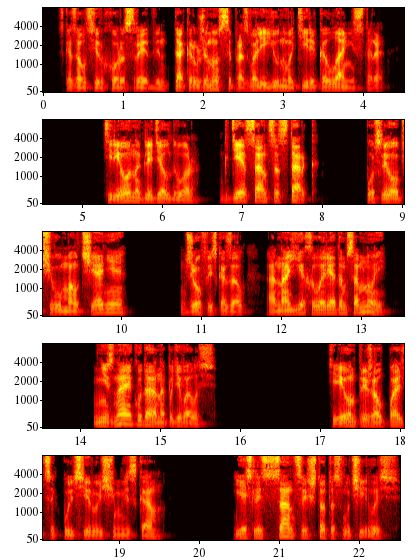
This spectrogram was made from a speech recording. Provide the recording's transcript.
— сказал сир Хорас Редвин. Так оруженосцы прозвали юного Тирика Ланнистера. Тирион оглядел двор. «Где Санса Старк?» После общего молчания Джоффри сказал, «Она ехала рядом со мной, не зная, куда она подевалась». Тирион прижал пальцы к пульсирующим вискам. Если с Сансой что-то случилось,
